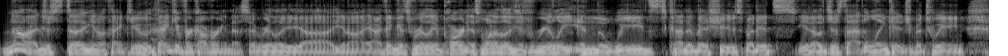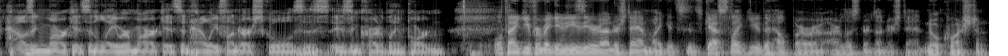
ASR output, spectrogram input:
No, I just uh, you know thank you thank you for covering this. It really uh, you know I, I, think it's really important. It's one of those just really in the weeds kind of issues, but it's you know just that linkage between housing markets and labor markets and how we fund our schools mm-hmm. is is incredibly important. Well, thank you for making it easier to understand, Mike. It's, it's guests like you that help our our listeners understand. No question.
